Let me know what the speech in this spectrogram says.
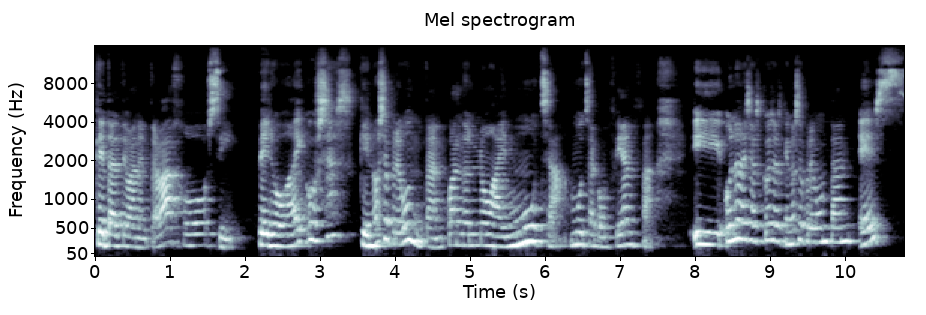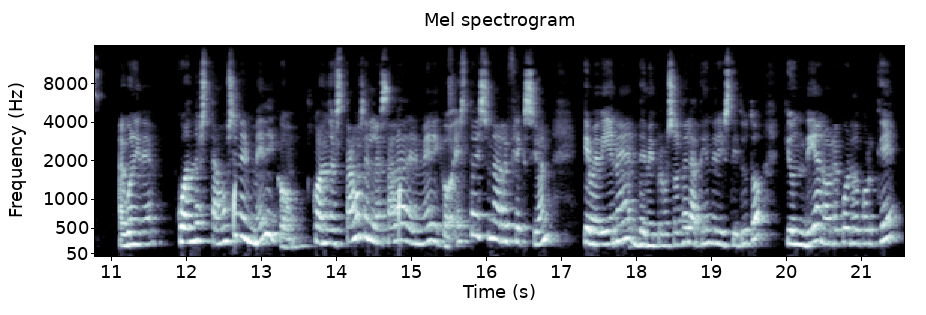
qué tal te va en el trabajo, sí. Pero hay cosas que no se preguntan cuando no hay mucha, mucha confianza. Y una de esas cosas que no se preguntan es, ¿alguna idea? Cuando estamos en el médico, cuando estamos en la sala del médico. Esto es una reflexión que me viene de mi profesor de latín del instituto, que un día, no recuerdo por qué,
